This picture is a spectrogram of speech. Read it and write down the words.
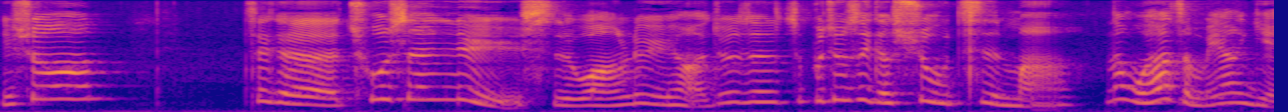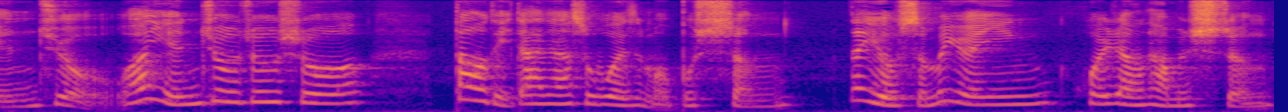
你说这个出生率、死亡率，哈，就是这不就是一个数字吗？那我要怎么样研究？我要研究，就是说，到底大家是为什么不生？那有什么原因会让他们生？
